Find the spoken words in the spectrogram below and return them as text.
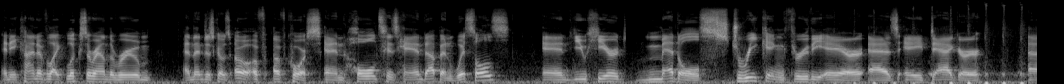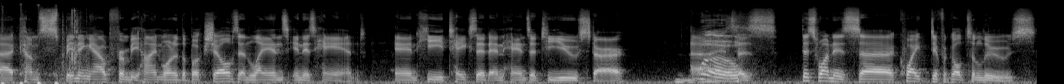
And he kind of like looks around the room and then just goes, oh, of, of course, and holds his hand up and whistles and you hear metal streaking through the air as a dagger uh, comes spinning out from behind one of the bookshelves and lands in his hand. And he takes it and hands it to you, Star. Uh, Whoa. and says, "This one is uh, quite difficult to lose."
